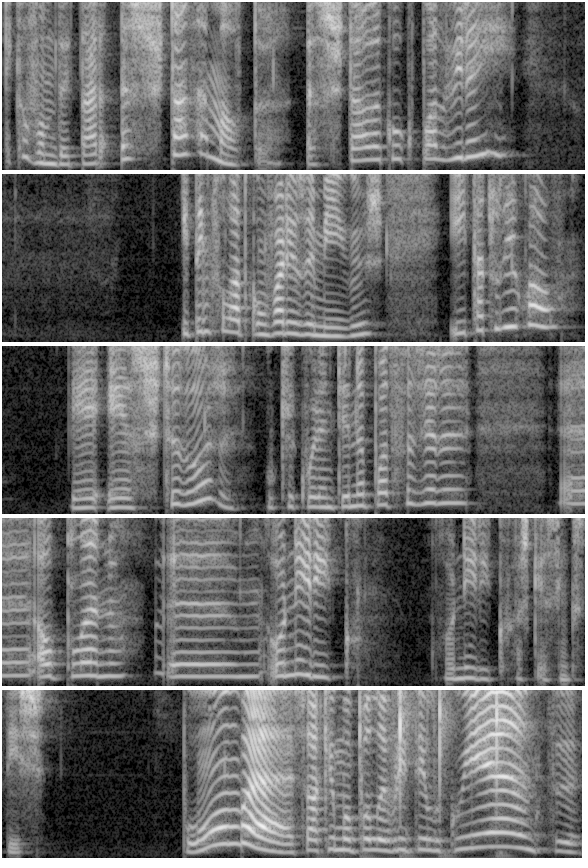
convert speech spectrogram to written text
É que eu vou-me deitar assustada, malta. Assustada com o que pode vir aí. E tenho falado com vários amigos e está tudo igual. É, é assustador o que a quarentena pode fazer uh, ao plano uh, onírico. Onírico, acho que é assim que se diz. Pumba! Só aqui uma palavrita eloquente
